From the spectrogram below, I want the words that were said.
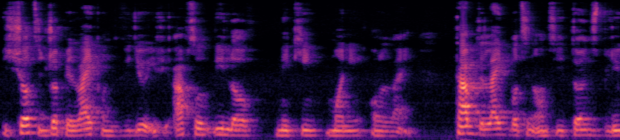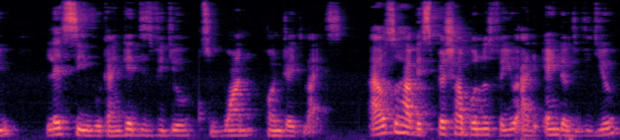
be sure to drop a like on the video if you absolutely love making money online. Tap the like button until it turns blue. Let's see if we can get this video to 100 likes. I also have a special bonus for you at the end of the video,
